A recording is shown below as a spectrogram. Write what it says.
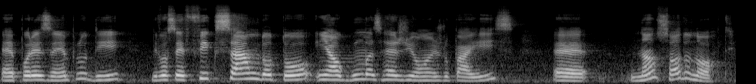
é, por exemplo, de, de você fixar um doutor em algumas regiões do país, é, não só do Norte,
